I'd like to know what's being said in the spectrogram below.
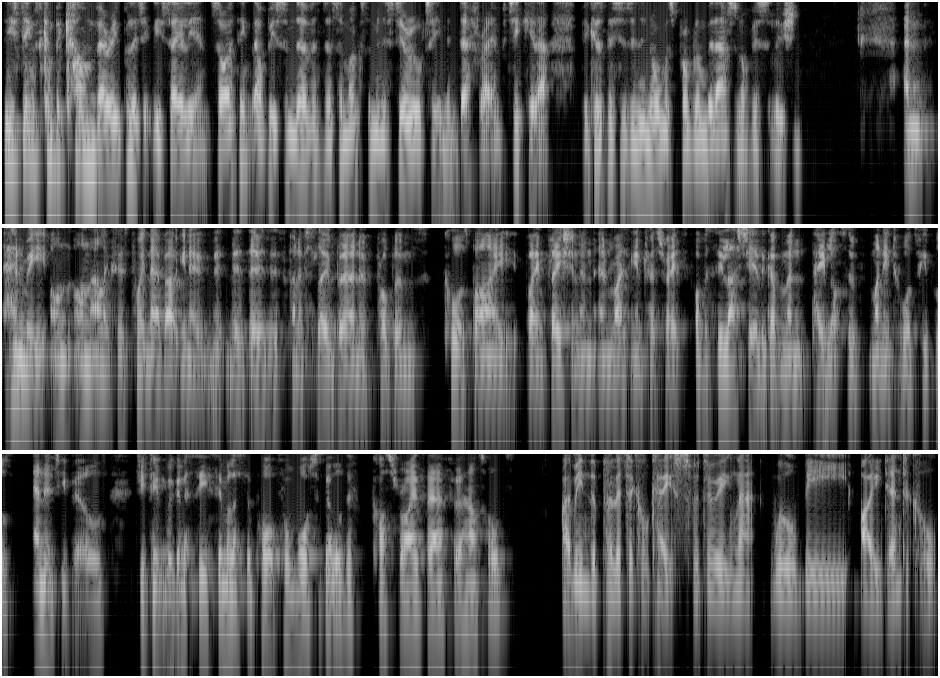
These things can become very politically salient. So I think there'll be some nervousness amongst the ministerial team in DEFRA in particular, because this is an enormous problem without an obvious solution. And Henry, on, on Alex's point there about you know th- th- there's this kind of slow burn of problems caused by by inflation and, and, rising interest rates. Obviously, last year the government paid lots of money towards people's energy bills. Do you think we're going to see similar support for water bills if costs rise there for households? I mean, the political case for doing that will be identical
